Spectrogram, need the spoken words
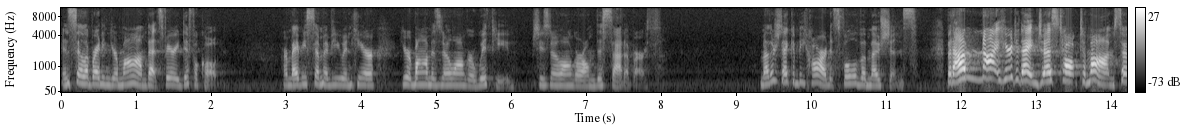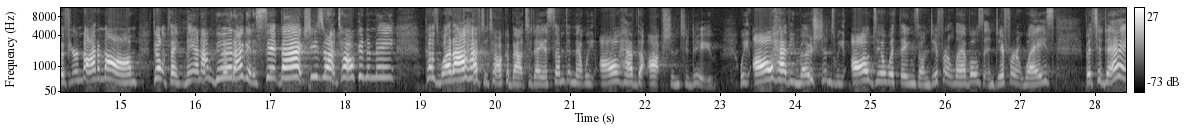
and celebrating your mom, that's very difficult. Or maybe some of you in here, your mom is no longer with you, she's no longer on this side of earth. Mother's Day can be hard, it's full of emotions. But I'm not here today just talk to moms. So if you're not a mom, don't think, man, I'm good. I get to sit back. She's not talking to me. Because what I have to talk about today is something that we all have the option to do. We all have emotions. We all deal with things on different levels in different ways. But today,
